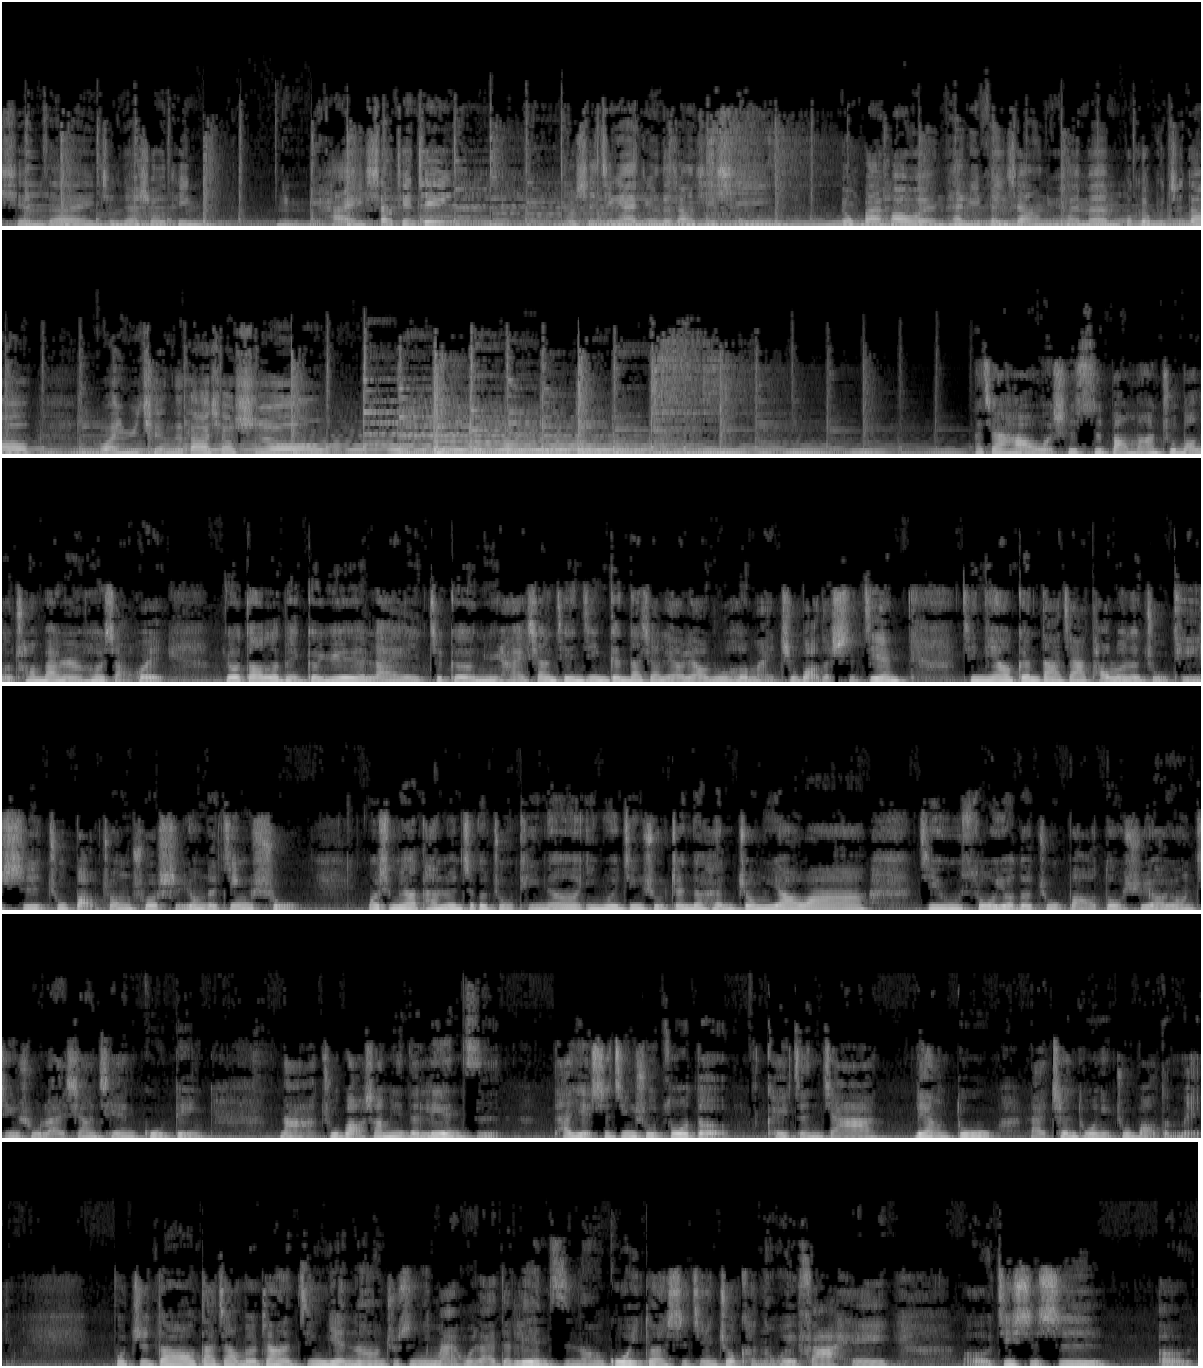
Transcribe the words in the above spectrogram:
现在正在收听《女孩向前进》，我是紧爱听的张茜茜，用白话文和你分享女孩们不可不知道关于钱的大小事哦。大家好，我是四宝妈珠宝的创办人贺小慧，又到了每个月来这个《女孩向前进》跟大家聊聊如何买珠宝的时间。今天要跟大家讨论的主题是珠宝中所使用的金属。为什么要谈论这个主题呢？因为金属真的很重要啊！几乎所有的珠宝都需要用金属来镶嵌固定。那珠宝上面的链子，它也是金属做的，可以增加亮度来衬托你珠宝的美。不知道大家有没有这样的经验呢？就是你买回来的链子呢，过一段时间就可能会发黑。呃，即使是呃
